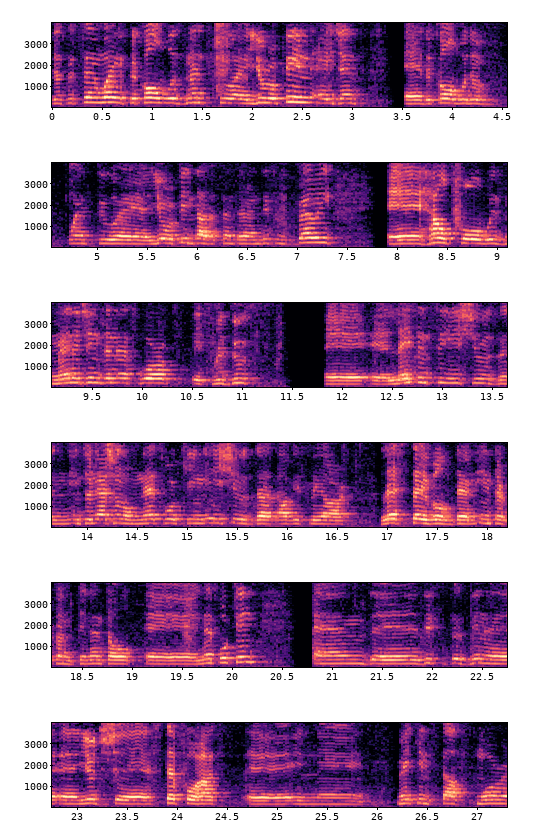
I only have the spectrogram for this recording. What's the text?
just the same way, if the call was meant to a European agent, uh, the call would have went to a European data center, and this is very uh, helpful with managing the network. It reduces uh, uh, latency issues and international networking issues that obviously are less stable than intercontinental uh, networking. And uh, this has been a, a huge step for us in making stuff more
